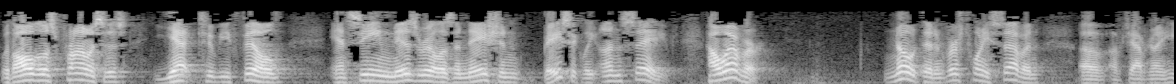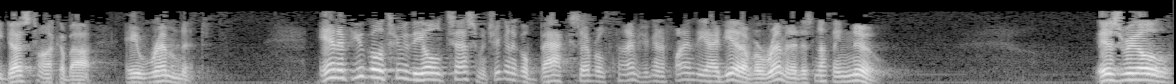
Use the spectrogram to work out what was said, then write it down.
with all those promises yet to be filled, and seeing Israel as a nation basically unsaved. However, note that in verse 27 of, of chapter 9, he does talk about a remnant. And if you go through the Old Testament, you're going to go back several times, you're going to find the idea of a remnant is nothing new. Israel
